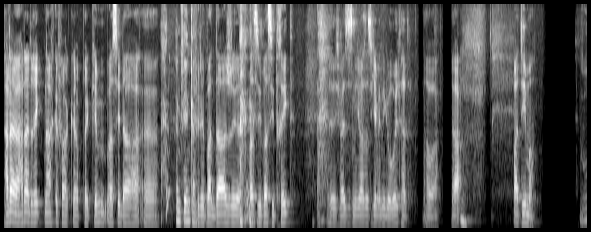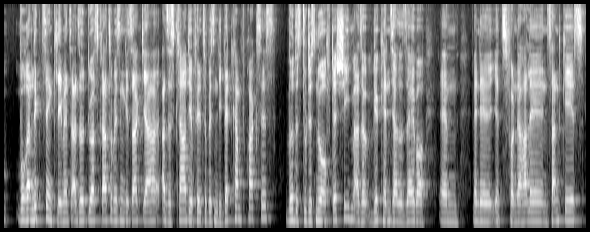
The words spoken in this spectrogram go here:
hat, er, hat er direkt nachgefragt gehabt bei Kim, was sie da äh, empfehlen kann. Für die Bandage, was sie, was sie trägt. Äh, ich weiß es nicht, was er sich am Ende geholt hat, aber ja, war Thema. Woran liegt es denn, Clemens? Also, du hast gerade so ein bisschen gesagt, ja, also ist klar, dir fehlt so ein bisschen die Wettkampfpraxis. Würdest du das nur auf das schieben? Also, wir kennen es ja so selber, ähm, wenn du jetzt von der Halle in Sand gehst,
